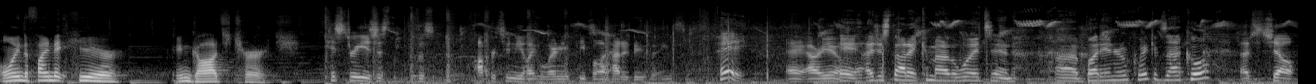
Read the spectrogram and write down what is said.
only to find it here in God's church. History is just this opportunity, like learning people how to do things. Hey. Hey, how are you? Hey, I just thought I'd come out of the woods and uh, butt in real quick. Is that cool? That's chill.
